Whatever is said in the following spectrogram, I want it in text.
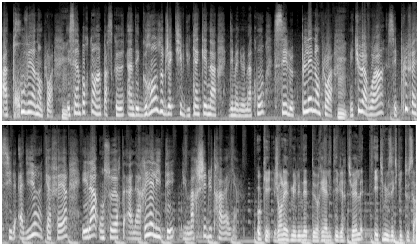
à trouver un emploi. Mhm. Et c'est important hein, parce que un des grands objectifs du quinquennat d'Emmanuel Macron, c'est le plein emploi. Mhm. Mais tu vas voir, c'est plus facile à dire qu'à faire. Et là, on se heurte à la réalité du marché du travail. Ok, j'enlève mes lunettes de réalité virtuelle et tu nous expliques tout ça.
